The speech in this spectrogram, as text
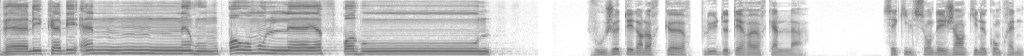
ذلك بأنهم قوم لا يفقهون Vous jetez dans leur cœur plus de terreur qu'Allah. C'est qu'ils sont des gens qui ne comprennent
